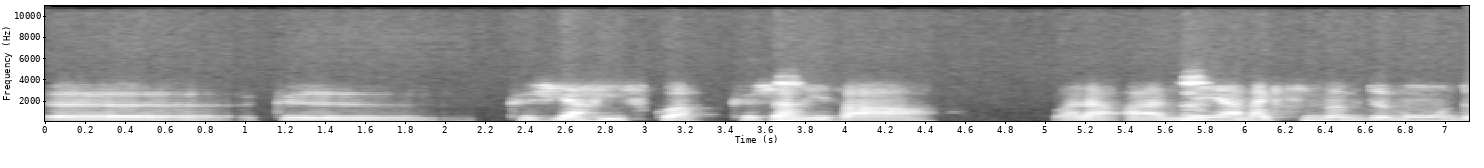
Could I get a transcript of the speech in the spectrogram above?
que, que j'y arrive, quoi, que mm. j'arrive à, voilà, à amener mm. un maximum de monde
